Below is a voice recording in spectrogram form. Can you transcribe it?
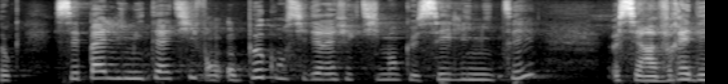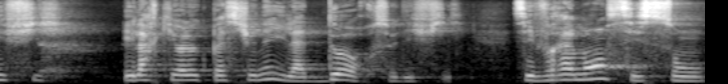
Donc, c'est pas limitatif. On, peut considérer effectivement que c'est limité. C'est un vrai défi. Et l'archéologue passionné, il adore ce défi. C'est vraiment, c'est son,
